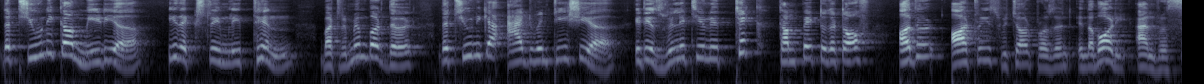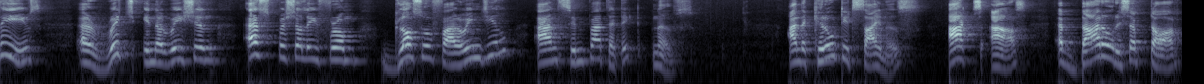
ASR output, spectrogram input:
the tunica media is extremely thin but remember that the tunica adventitia it is relatively thick compared to that of other arteries which are present in the body and receives a rich innervation especially from glossopharyngeal and sympathetic nerves. And the carotid sinus acts as a baroreceptor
